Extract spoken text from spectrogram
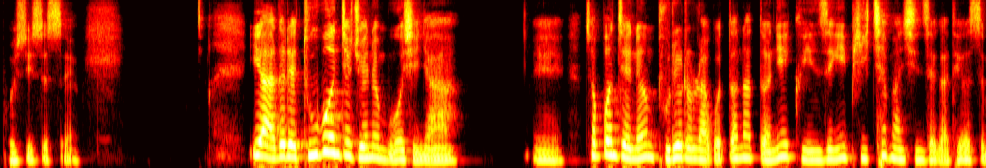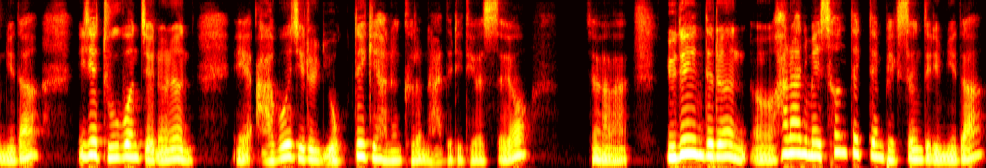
볼 수 있었어요. 이 아들의 두 번째 죄는 무엇이냐? 예, 첫 번째는 불효를 하고 떠났더니 그 인생이 비참한 신세가 되었습니다. 이제 두 번째는 예, 아버지를 욕되게 하는 그런 아들이 되었어요. 자, 유대인들은 어, 하나님의 선택된 백성들입니다.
